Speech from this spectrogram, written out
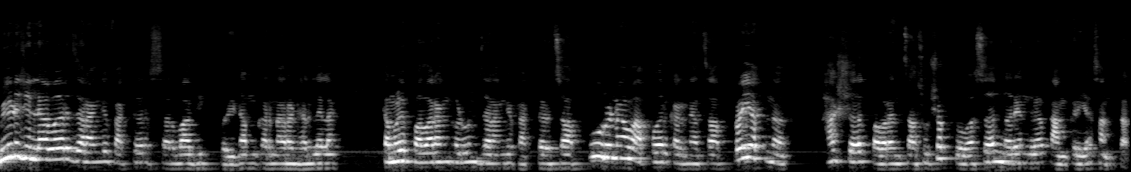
बीड जिल्ह्यावर जरांगे फॅक्टर सर्वाधिक परिणाम करणारा ठरलेला आहे. त्यामुळे पवारांकडून जरांगे फॅक्टरचा पूर्ण वापर करण्याचा प्रयत्न हा शरद पवारांचा असू शकतो असं नरेंद्र कांकरिया सांगतात.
